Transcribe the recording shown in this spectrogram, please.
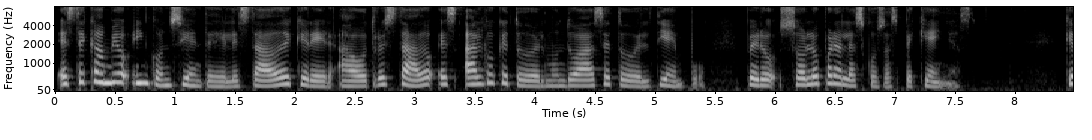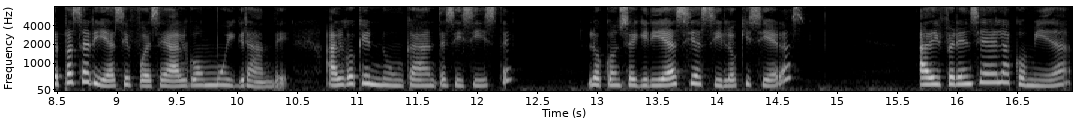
Este cambio inconsciente del estado de querer a otro estado es algo que todo el mundo hace todo el tiempo, pero solo para las cosas pequeñas. ¿Qué pasaría si fuese algo muy grande, algo que nunca antes hiciste? ¿Lo conseguirías si así lo quisieras? A diferencia de la comida,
